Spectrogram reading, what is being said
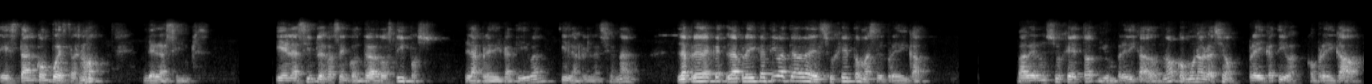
están compuestas, ¿no? De las simples. Y en las simples vas a encontrar dos tipos, la predicativa y la relacional. La, la predicativa te habla del sujeto más el predicado va a haber un sujeto y un predicado, ¿no? Como una oración predicativa, con predicado.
